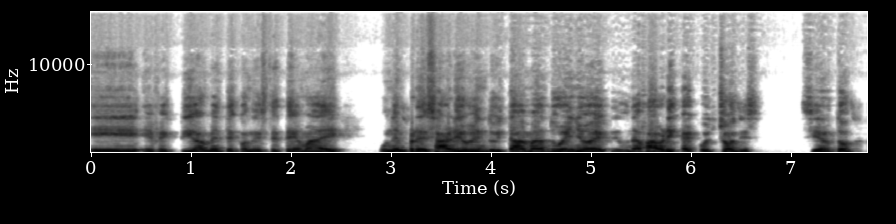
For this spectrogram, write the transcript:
eh, efectivamente con este tema de un empresario en Duitama, dueño de, una fábrica de colchones, ¿cierto?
